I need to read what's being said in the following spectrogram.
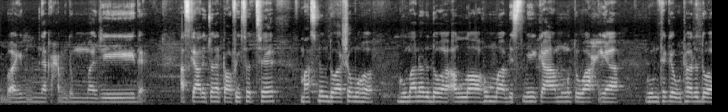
إبراهيم إنك حمد مجيد আজকে আলোচনার টপিকস হচ্ছে মাসনুন দোয়াসমূহ ঘুমানোর দোয়া, আল্লাহুম্মা বিসমিকা আমুত ওয়াহিয়া। ঘুম থেকে উঠার দোয়া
